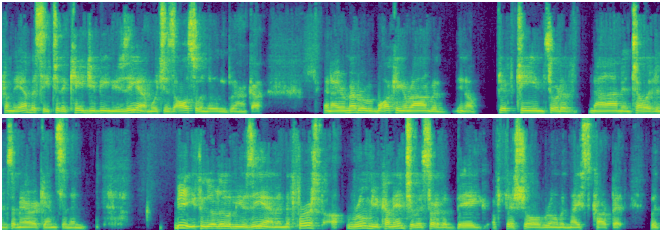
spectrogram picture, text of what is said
from the embassy to the KGB museum, which is also in the Lubyanka. And I remember walking around with, you know, 15 sort of non-intelligence Americans, and then me through their little museum. And the first uh, room you come into is sort of a big official room with nice carpet with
